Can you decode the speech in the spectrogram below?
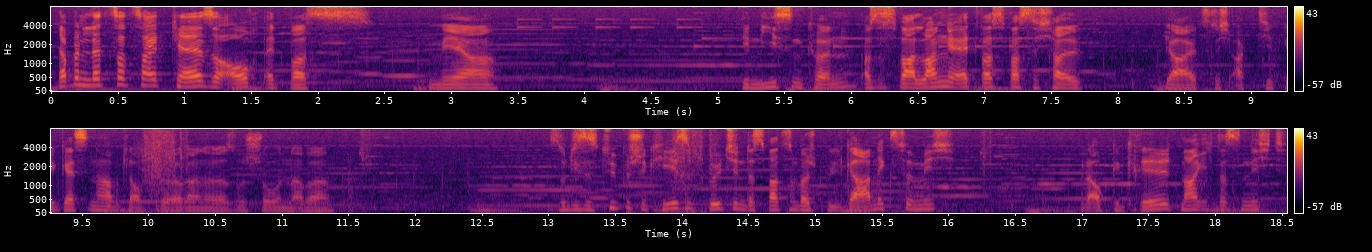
Ich habe in letzter Zeit Käse auch etwas mehr genießen können. Also es war lange etwas, was ich halt, ja, jetzt nicht aktiv gegessen habe. Ich glaube, Burgern oder so schon, aber... So dieses typische Käsebrötchen, das war zum Beispiel gar nichts für mich. Oder auch gegrillt mag ich das nicht.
